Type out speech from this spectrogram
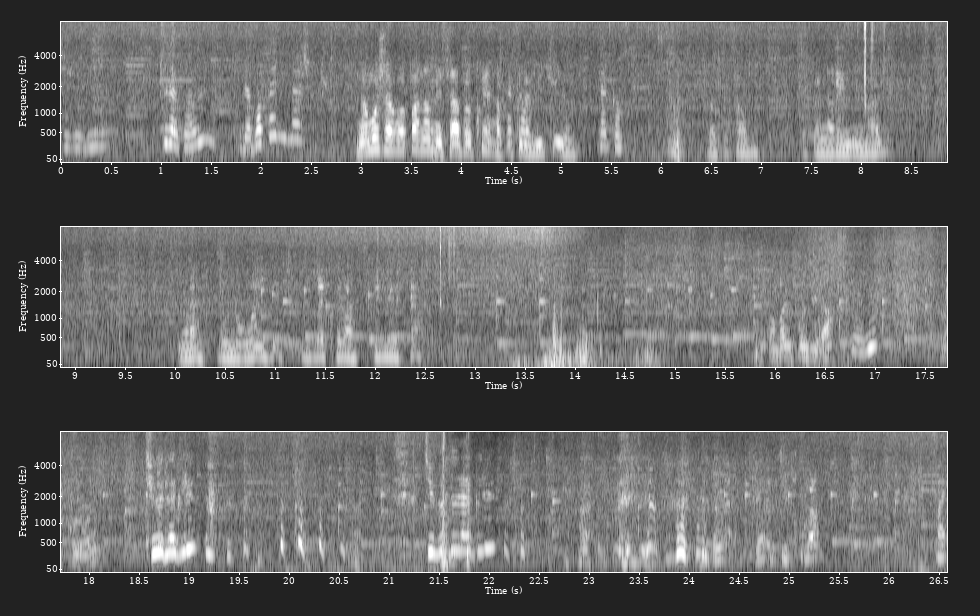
si vis là. Tu la vois oui Tu la vois pas l'image? Non, moi je la vois pas, non, mais c'est à peu près, après c'est D'accord. l'habitude. D'accord. Ça, c'est qu'on arrive une image. Là, bon, normalement, il il devrait être là. Ce que je vais faire, qu'on va le poser là, Mhm. pas trop loin. Tu veux de la glu? Tu veux de la glu? Tu vois le petit trou là? Ouais.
